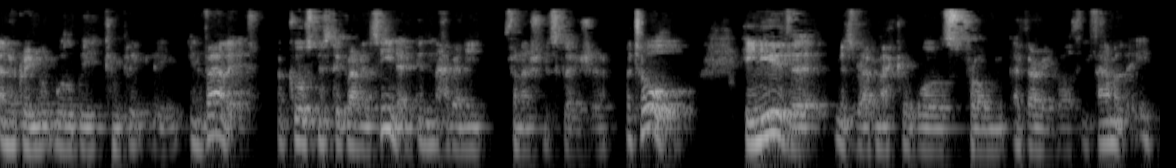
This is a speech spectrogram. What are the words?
an agreement will be completely invalid. Of course, Mr. Granatino didn't have any financial disclosure at all. He knew that Ms. Radmacher was from a very wealthy family,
